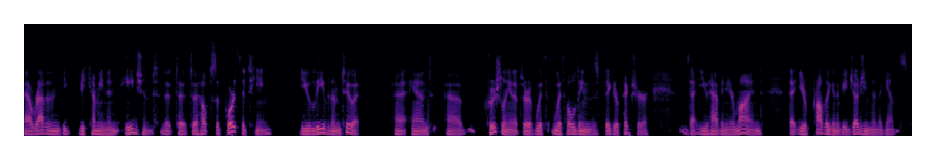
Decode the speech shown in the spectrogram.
Now rather than be, becoming an agent to, to help support the team you leave them to it. Uh, and uh, crucially end up sort of with withholding this bigger picture that you have in your mind that you're probably going to be judging them against.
